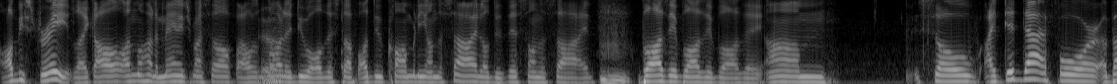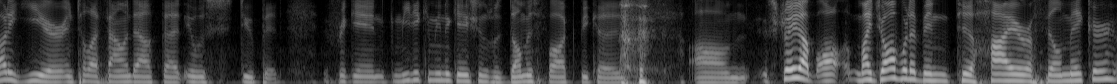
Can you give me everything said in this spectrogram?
I'll be straight. Like I'll I'll know how to manage myself. I'll know how to do all this stuff. I'll do comedy on the side. I'll do this on the side. Mhm. Blase, blase, blase. Um, so I did that for about a year until I found out that it was stupid. Freaking media communications was dumb as fuck because, um, straight up, all, my job would have been to hire a filmmaker,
